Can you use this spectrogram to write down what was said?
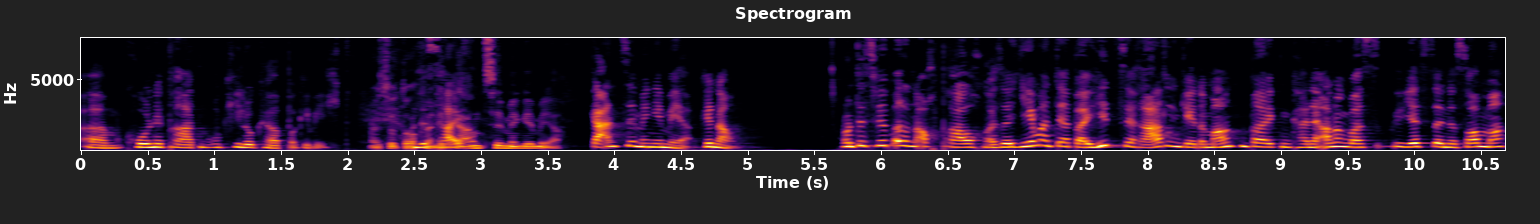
ähm, Kohlenhydraten pro Kilo Körpergewicht. Also doch eine heißt, ganze Menge mehr. Ganze Menge mehr, genau. Und das wird man dann auch brauchen. Also jemand, der bei Hitze radeln geht oder Mountainbiken, keine Ahnung was, jetzt in der Sommer,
